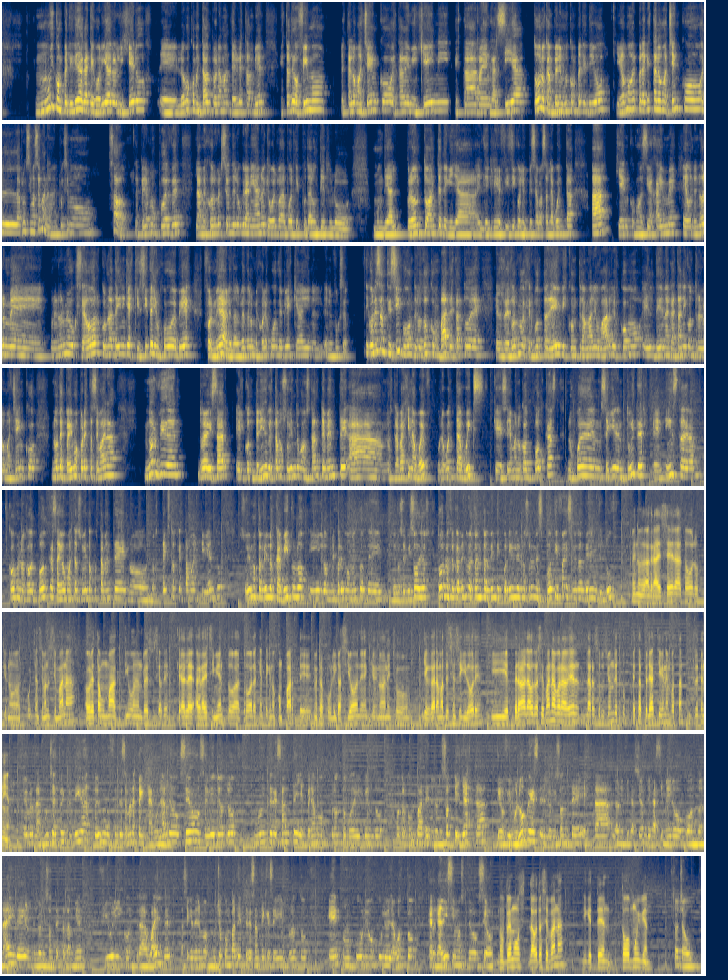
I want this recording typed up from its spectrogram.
muy competitiva categoría de los ligeros. Eh, lo hemos comentado en programas anteriores también. Está Teofimo, está Lomachenko, está Devin Haney, está Ryan García, todos los campeones muy competitivos. Y vamos a ver para qué está Lomachenko la próxima semana, el próximo sábado. Esperemos poder ver la mejor versión del ucraniano y que vuelva a poder disputar un título mundial pronto, antes de que ya el declive físico le empiece a pasar la cuenta a quien, como decía Jaime, es un enorme, un enorme boxeador con una técnica exquisita y un juego de pies formidable, tal vez de los mejores juegos de pies que hay en el, en el boxeo. Y con ese anticipo de los dos combates, tanto de el retorno de Gervonta Davis contra Mario Barrios como el de Nakatani contra Lomachenko, nos despedimos por esta semana. No olviden revisar el contenido que estamos subiendo constantemente a nuestra página web, una cuenta Wix que se llama Knockout Podcast. Nos pueden seguir en Twitter, en Instagram, como Knockout Podcast. Ahí vamos a estar subiendo justamente los, los textos que estamos escribiendo. Subimos también los capítulos y los mejores momentos de, de, los episodios. Todos nuestros capítulos están también disponibles no solo en Spotify, sino también en YouTube. Bueno, agradecer a todos los que nos escuchan semana a semana. Ahora estamos más activos en redes sociales. Que darle agradecimiento a toda la gente que nos comparte nuestras publicaciones, que nos han hecho llegar a más de 100 seguidores. Y esperar la otra semana para ver la resolución de estas peleas que vienen bastante entretenidas. Es verdad, muchas expectativas. Tuvimos un fin de semana espectacular de boxeo. Se viene otro muy interesante y esperamos pronto poder ir viendo otros combates. En el horizonte ya está Teofimo López, en el horizonte está la unificación de Casimero con Donaire, en el horizonte está también Fury contra Wilder, así que tenemos muchos combates interesantes que se vienen pronto en un junio, julio y agosto cargadísimos de boxeo. Nos vemos la otra semana y que estén todos muy bien. Chao, chao.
